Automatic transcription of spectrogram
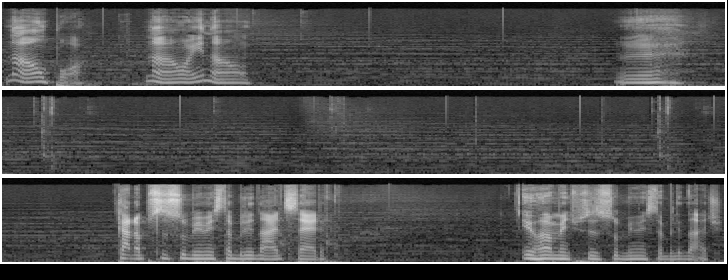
Não, pô. Não, aí não. Uh... Cara, eu preciso subir minha estabilidade, sério. Eu realmente preciso subir minha estabilidade.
